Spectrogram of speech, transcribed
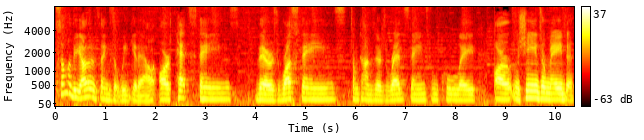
Some of the other things that we get out are pet stains, there's rust stains, sometimes there's red stains from Kool-Aid. Our machines are made to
